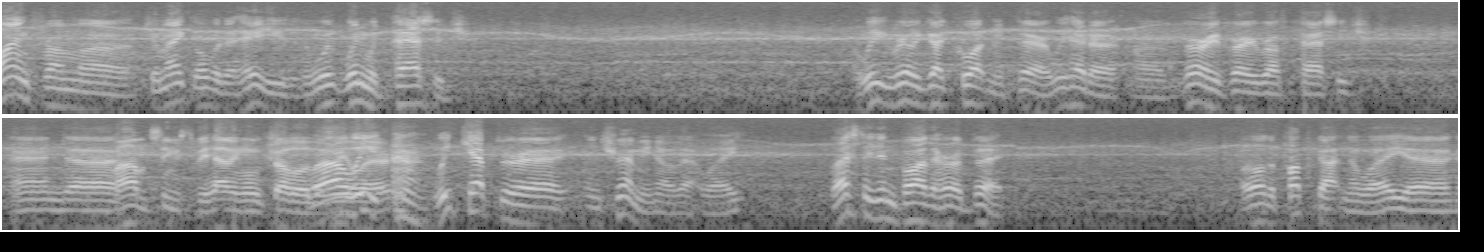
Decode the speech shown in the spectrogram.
Going from uh, Jamaica over to Haiti, the Windward Passage, we really got caught in it there. We had a, a very, very rough passage. And, uh, Mom seems to be having a little trouble with well, the wheel there. we, we kept her uh, in trim, you know, that way. Leslie didn't bother her a bit. Although the pup got in the way, uh,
